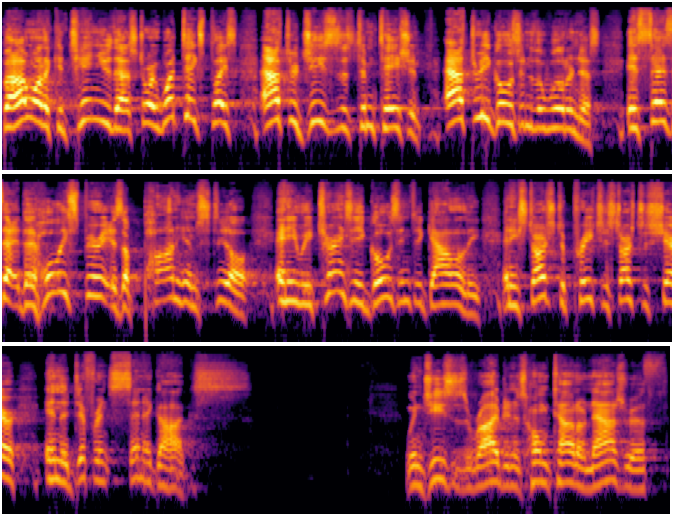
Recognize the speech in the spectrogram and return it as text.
But I want to continue that story. What takes place after Jesus' temptation, after he goes into the wilderness? It says that the Holy Spirit is upon him still. And he returns and he goes into Galilee and he starts to preach and starts to share in the different synagogues. When Jesus arrived in his hometown of Nazareth,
